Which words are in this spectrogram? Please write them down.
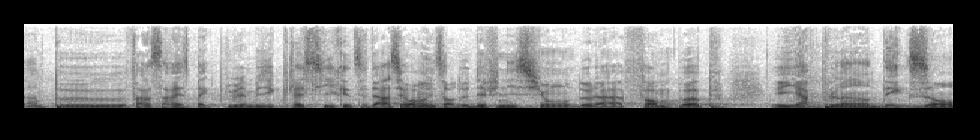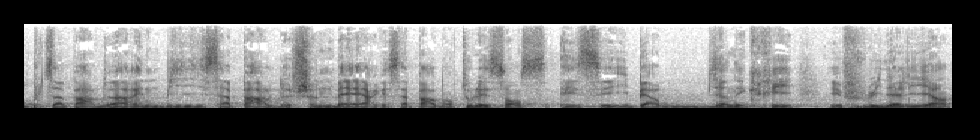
un peu, enfin ça respecte plus la musique classique, etc. C'est vraiment une sorte de définition de la forme pop, et il y a plein d'exemples. Ça parle de R&B, ça parle de Schoenberg, ça part dans tous les sens, et c'est hyper bien écrit et fluide à lire.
